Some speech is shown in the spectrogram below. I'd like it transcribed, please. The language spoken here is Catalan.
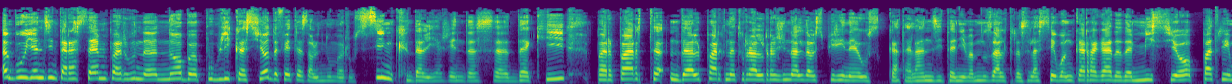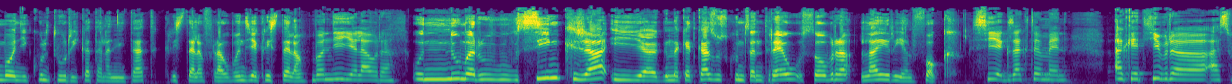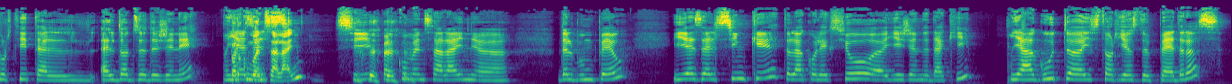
Avui ens interessem per una nova publicació, de fet és el número 5 de Llegendes d'aquí, per part del Parc Natural Regional dels Pirineus Catalans i tenim amb nosaltres la seva encarregada de missió Patrimoni, Cultura i Catalanitat, Cristela Frau. Bon dia, Cristela. Bon dia, Laura. Un número 5 ja i eh, en aquest cas us concentreu sobre l'aire i el foc. Sí, exactament. Aquest llibre ha sortit el, el 12 de gener. Per començar l'any? Sí, per començar l'any... Eh, del Pompeu i és el cinquè de la col·lecció uh, Llegenda d'aquí. Hi ha hagut uh, històries de pedres,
